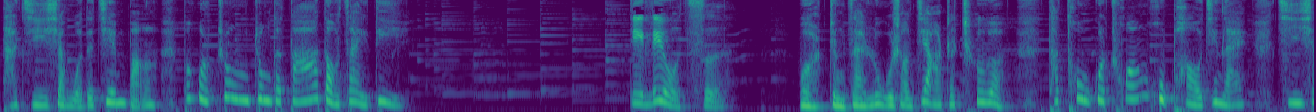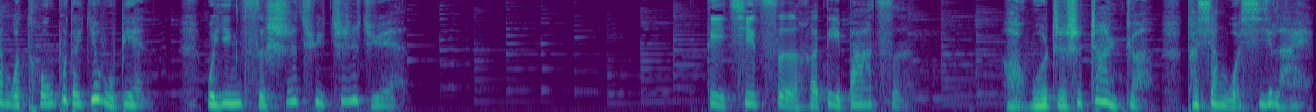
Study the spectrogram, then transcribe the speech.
他击向我的肩膀，把我重重的打倒在地。第六次，我正在路上驾着车，他透过窗户跑进来，击向我头部的右边，我因此失去知觉。第七次和第八次。啊！我只是站着，他向我袭来，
